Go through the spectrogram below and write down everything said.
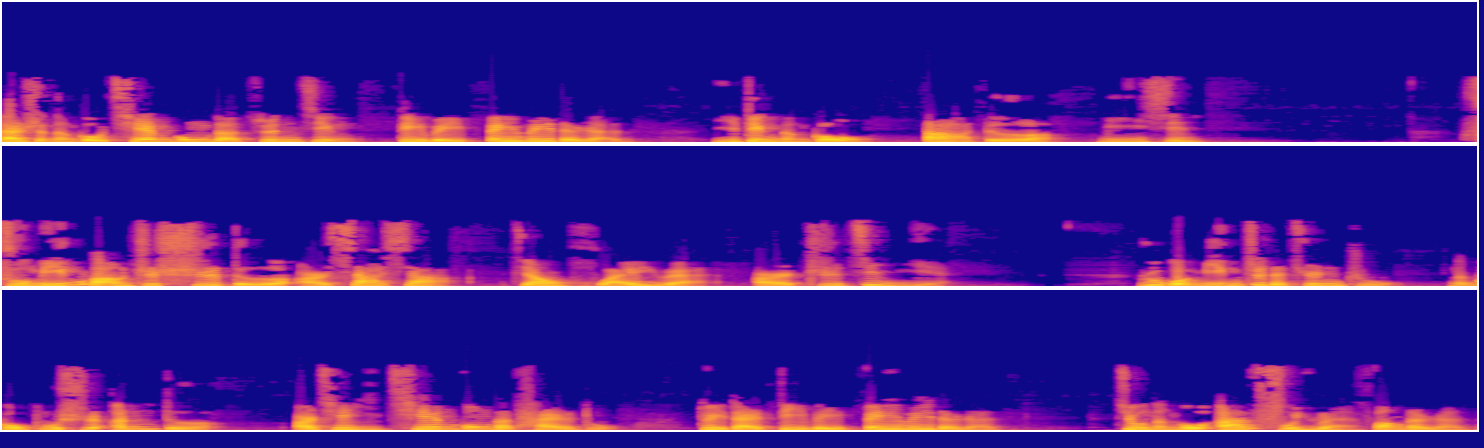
但是能够谦恭的尊敬地位卑微的人，一定能够大得民心。夫明王之失德而下下，将怀远而致近也。如果明智的君主能够不失恩德，而且以谦恭的态度对待地位卑微的人，就能够安抚远方的人，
